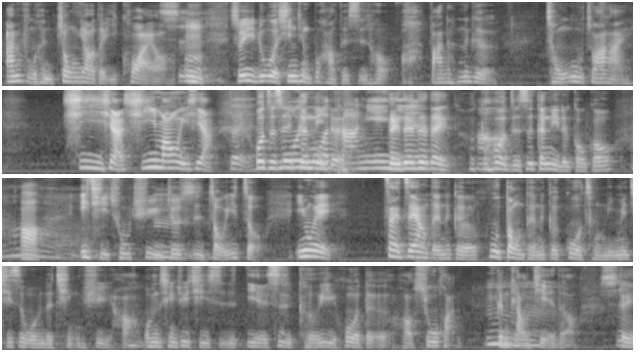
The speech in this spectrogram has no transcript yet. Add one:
安抚很重要的一块哦。嗯，所以如果心情不好的时候啊、哦，把那个宠物抓来吸一下，吸猫一下，对，或者是跟你的对对对对，哦、或者是跟你的狗狗啊。哦一起出去就是走一走，嗯、因为在这样的那个互动的那个过程里面，其实我们的情绪哈，嗯、我们的情绪其实也是可以获得好舒缓跟调节的。嗯、对，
